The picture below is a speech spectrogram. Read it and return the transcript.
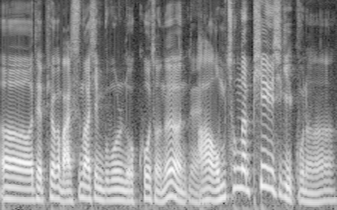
어, 대표가 말씀하신 부분을 놓고 저는 네. 아 엄청난 피해 의식이 있구나.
